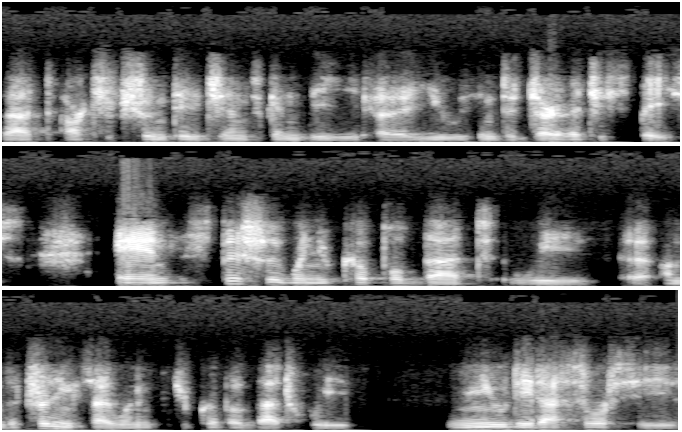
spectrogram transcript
that artificial intelligence can be uh, used in the derivative space. And especially when you couple that with, uh, on the trading side, when you couple that with new data sources,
